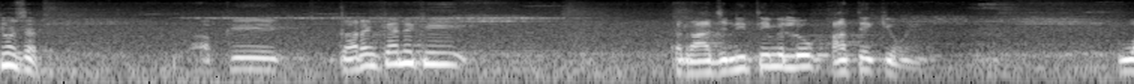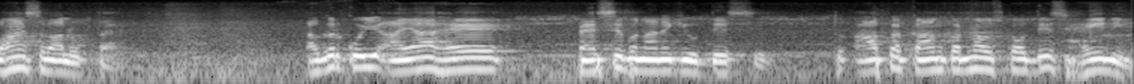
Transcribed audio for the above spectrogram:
क्यों सर? आपके कारण क्या है ना कि राजनीति में लोग आते क्यों हैं? वहाँ सवाल उठता है। अगर कोई आया है पैसे बनाने के उद्देश्य से तो आपका काम करना उसका उद्देश्य है ही नहीं।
